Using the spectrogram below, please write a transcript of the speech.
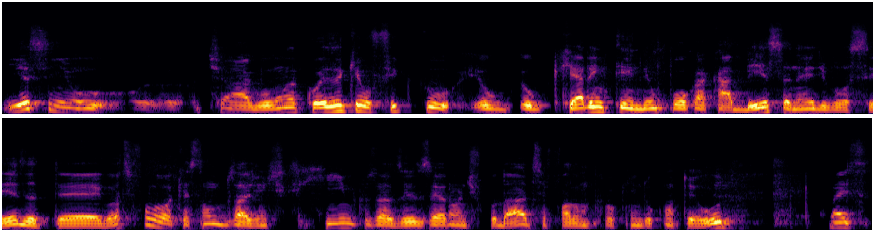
E assim, o, o, Thiago, uma coisa que eu fico, eu, eu quero entender um pouco a cabeça né, de vocês, até, igual você falou, a questão dos agentes químicos às vezes era uma dificuldade, você fala um pouquinho do conteúdo, mas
